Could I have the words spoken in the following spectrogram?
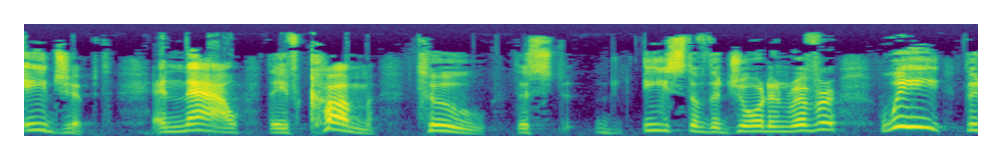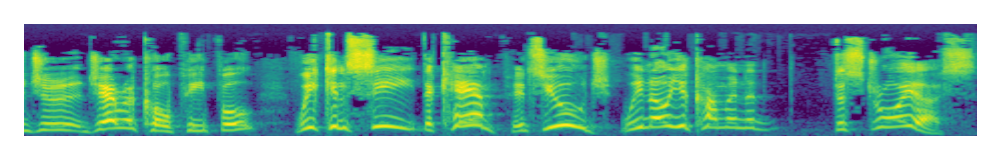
Egypt. And now they've come to the east of the Jordan River. We, the Jer- Jericho people, we can see the camp. It's huge. We know you're coming to destroy us.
